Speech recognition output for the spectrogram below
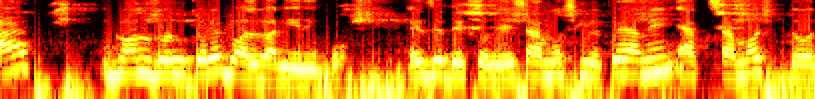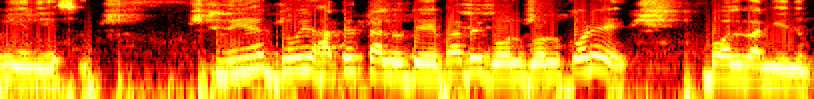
আর গোল গোল করে বল বানিয়ে নেব। এই যে দেখুন, এই চামচ মেপে আমি এক চামচ দো নিয়ে নিয়েছি। নিয়ে দুই হাতের তালু দিয়ে এভাবে গোল গোল করে বল বানিয়ে নেব।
